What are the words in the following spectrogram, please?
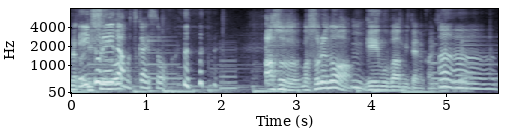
なんかデイトレーダーもも使えそう。あそうそう、まあ、それのうん。ゲーム版みたいな感じだけど、うんうんうんうん。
